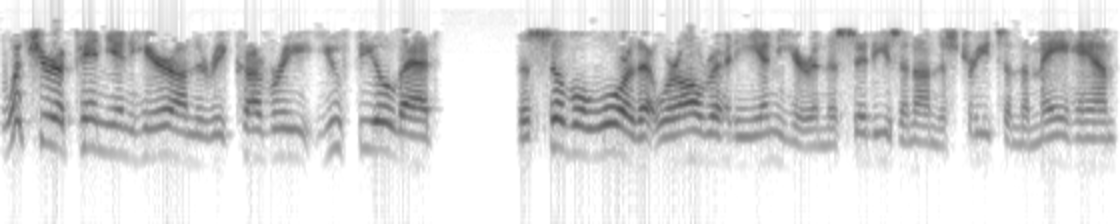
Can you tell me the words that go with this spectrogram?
what's your opinion here on the recovery? You feel that the civil war that we're already in here in the cities and on the streets and the mayhem,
